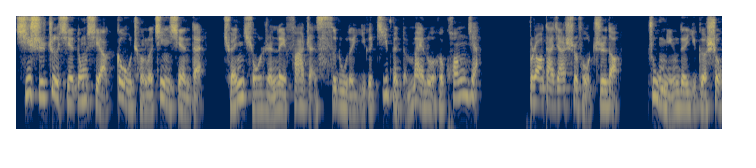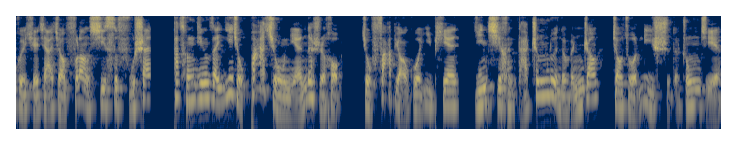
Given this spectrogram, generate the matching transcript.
其实这些东西啊，构成了近现代全球人类发展思路的一个基本的脉络和框架。不知道大家是否知道，著名的一个社会学家叫弗朗西斯·福山，他曾经在一九八九年的时候。就发表过一篇引起很大争论的文章，叫做《历史的终结》。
